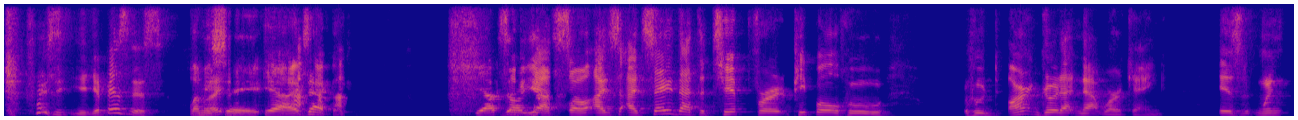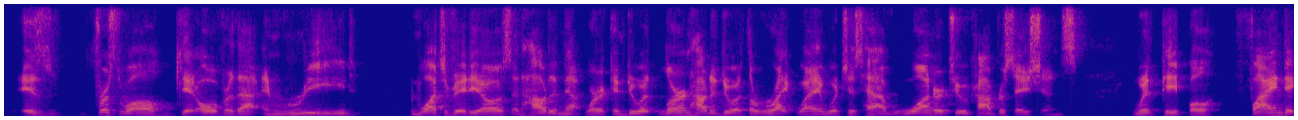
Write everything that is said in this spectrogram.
you get business. Let me right? see. Yeah, exactly. yeah. So yeah, so I'd I'd say that the tip for people who who aren't good at networking is when is first of all get over that and read and watch videos and how to network and do it learn how to do it the right way which is have one or two conversations with people find a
